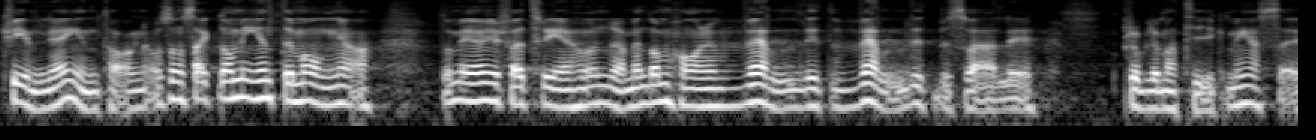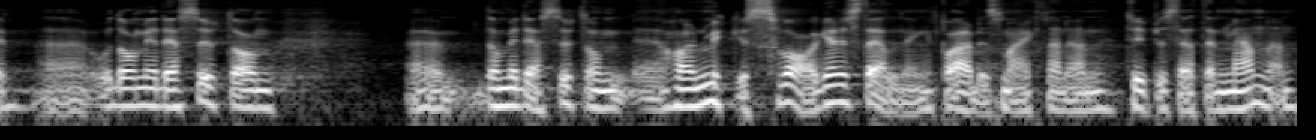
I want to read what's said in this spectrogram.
kvinnliga intagna. Och som sagt, de är inte många. De är ungefär 300, men de har en väldigt, väldigt besvärlig problematik med sig. Eh, och de är dessutom de är dessutom har en mycket svagare ställning på arbetsmarknaden typiskt sett än männen.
